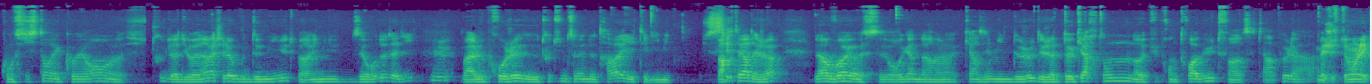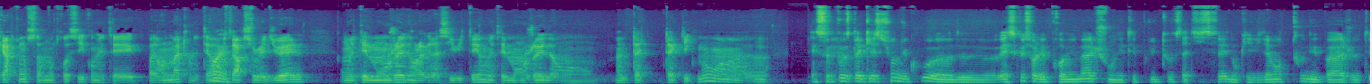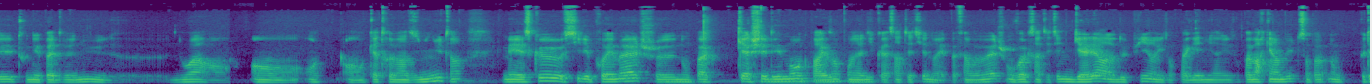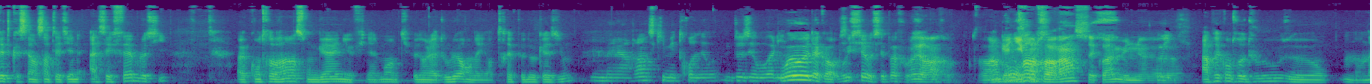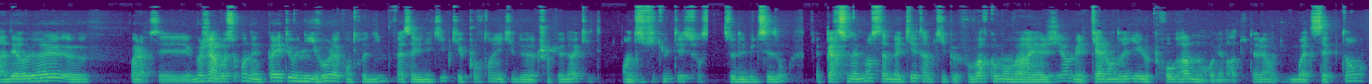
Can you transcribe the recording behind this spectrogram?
consistant et cohérent euh, sur toute la durée d'un match. Et là, au bout de deux minutes, bah, une minute 02, t'as dit, Mm. bah, le projet de toute une semaine de travail était limite par terre déjà. Là, on voit, euh, on regarde dans la 15e minute de jeu, déjà deux cartons, on aurait pu prendre trois buts. Enfin, c'était un peu la. Mais justement, les cartons, ça montre aussi qu'on était pas dans le match, on était en Ouais. retard sur les duels, on était mangé dans l'agressivité, on était mangé dans. même ta- tactiquement. hein, euh, Mm. Et se pose la question du coup euh, de est-ce que sur les premiers matchs où on était plutôt satisfait, donc évidemment tout n'est pas à jeter, tout n'est pas devenu euh, noir en, en, en, en 90 minutes, hein, mais est-ce que aussi les premiers matchs euh, n'ont pas caché des manques? Par exemple, on a dit qu'à Saint-Etienne on n'avait pas fait un mauvais match, on voit que Saint-Etienne galère depuis, hein, ils n'ont pas gagné, ils n'ont pas marqué un but, donc peut-être que c'est un Saint-Etienne assez faible aussi. Euh, contre Reims, on gagne finalement un petit peu dans la douleur en ayant très peu d'occasions. Mais Reims qui met 3-0, 2-0 à Lille. Ouais, ouais, d'accord, oui, c'est c'est pas faux. ouais, Reims- Un bon contre Reims. C'est quand même une. euh, Oui. Après contre Toulouse, euh, on, en a des regrets. euh, voilà, c'est. Moi j'ai l'impression qu'on n'a pas été au niveau là contre Nîmes face à une équipe qui est pourtant une équipe de notre championnat qui est en difficulté sur ce début de saison. Personnellement, ça m'inquiète un petit peu. Faut voir comment on va réagir, mais le calendrier, le programme, on reviendra tout à l'heure du mois de septembre,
